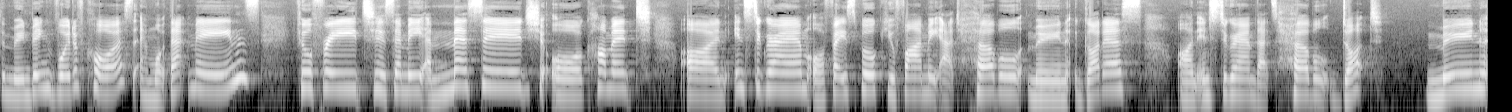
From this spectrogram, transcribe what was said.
the moon being void, of course, and what that means. Feel free to send me a message or comment on Instagram or Facebook. You'll find me at Herbal Moon Goddess on Instagram. That's herbal dot moon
